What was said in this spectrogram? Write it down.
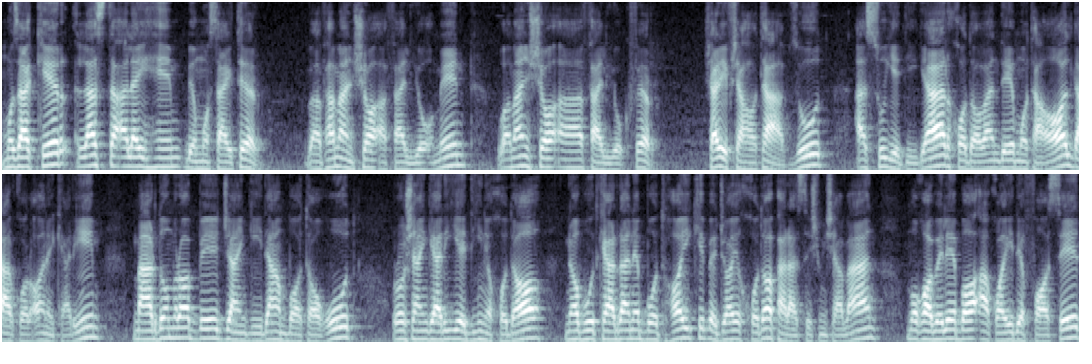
مذکر لست علیهم به مسیطر و فمن شاء فلیؤمن و من شاء فلیکفر. شریف شهاته افزود. از سوی دیگر خداوند متعال در قرآن کریم مردم را به جنگیدن با تاغوت روشنگری دین خدا نابود کردن بتهایی که به جای خدا پرستش می‌شوند مقابله با عقاید فاسد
